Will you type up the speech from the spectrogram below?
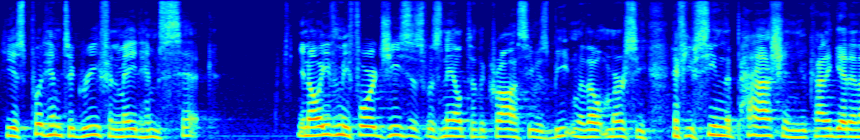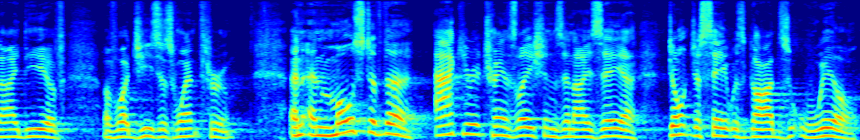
He has put him to grief and made him sick. You know, even before Jesus was nailed to the cross, he was beaten without mercy. If you've seen the Passion, you kind of get an idea of, of what Jesus went through. And, and most of the accurate translations in Isaiah don't just say it was God's will.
